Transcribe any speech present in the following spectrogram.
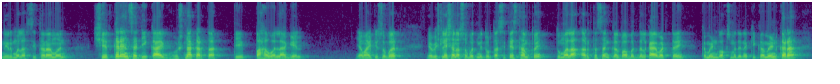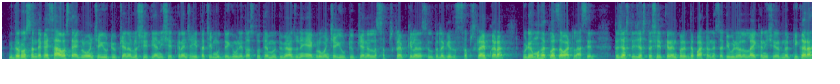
निर्मला सीतारामन शेतकऱ्यांसाठी काय घोषणा करतात ते पाहावं लागेल. या माहितीसोबत या विश्लेषणासोबत मी तुर्तास इथेच थांबतोय. तुम्हाला अर्थसंकल्पाबद्दल काय वाटतंय? कमेंट बॉक्समध्ये नक्की कमेंट करा. मी दररोज संध्याकाळी सहा वाजता ॲग्रोवनच्या यूट्यूब चॅनलवर शेती आणि शेतकऱ्यांच्या हिताचे मुद्दे घेऊन येत असतो. त्यामुळे तुम्ही अजूनही ॲग्रोवनच्या यूट्यूब चॅनलला सबस्क्राईब केलं नसेल तर लगेच सबस्क्राईब करा. व्हिडिओ महत्त्वाचा वाटला असेल तर जास्तीत जास्त शेतकऱ्यांपर्यंत पाठवण्यासाठी व्हिडिओला लाईक आणि शेअर नक्की करा.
